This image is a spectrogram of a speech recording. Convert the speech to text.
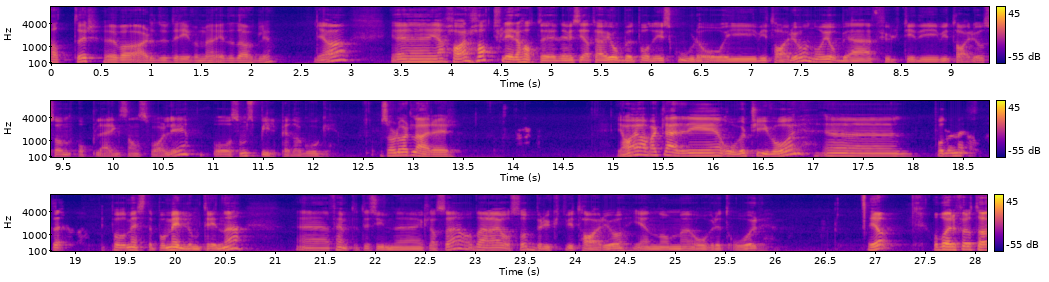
hatter. Eh, Hva er det du driver med i det daglige? Ja, eh, jeg har hatt flere hatter. Dvs. Si at jeg har jobbet både i skole og i Vitario. Nå jobber jeg fulltid i Vitario som opplæringsansvarlig og som spillpedagog. Og så har du vært lærer. Ja, jeg har vært lærer i over 20 år. eh, På det meste på, det meste på mellomtrinnet. 5. Til 7. klasse. Og der har jeg også brukt Vitario gjennom eh, over et år. Ja, og bare for å ta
